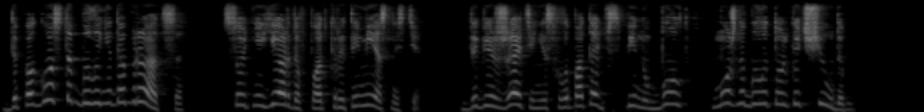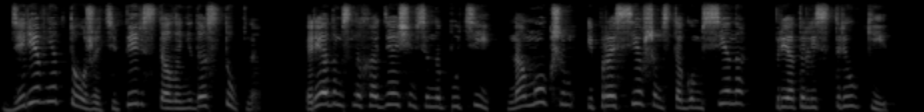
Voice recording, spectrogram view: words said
До погоста было не добраться, Сотни ярдов по открытой местности. Добежать и не схлопотать в спину болт можно было только чудом. Деревня тоже теперь стала недоступна. Рядом с находящимся на пути, намокшим и просевшим стогом сена прятались стрелки.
